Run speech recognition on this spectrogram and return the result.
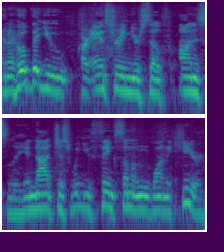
And I hope that you are answering yourself honestly and not just what you think someone would want to hear,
